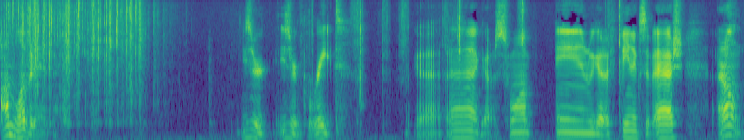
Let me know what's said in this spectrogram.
I'm loving it. These are these are great. Got that, got a swamp, and we got a Phoenix of Ash. I don't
